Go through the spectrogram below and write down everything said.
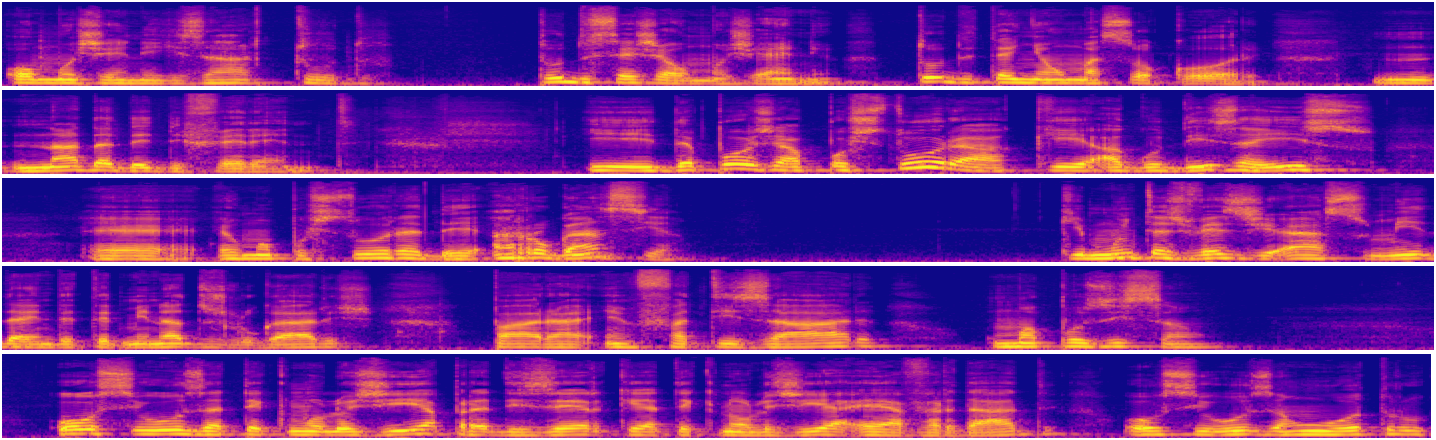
homogeneizar tudo. Tudo seja homogêneo, tudo tenha uma só cor, nada de diferente. E depois a postura que agudiza isso é, é uma postura de arrogância que muitas vezes é assumida em determinados lugares para enfatizar uma posição. Ou se usa a tecnologia para dizer que a tecnologia é a verdade, ou se usa um outro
